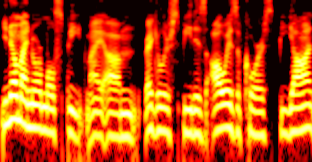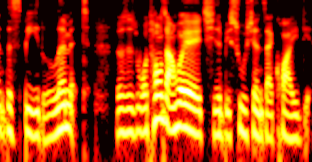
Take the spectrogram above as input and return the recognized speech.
You know my normal speed, my um regular speed is always of course beyond the speed limit. 就是我通常会骑的比速线再快一点，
